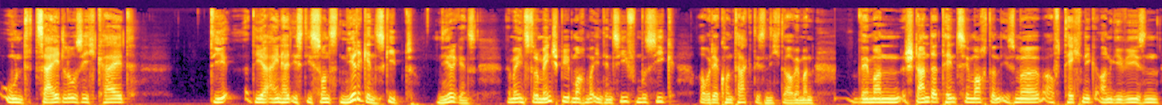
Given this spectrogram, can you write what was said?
und Zeitlosigkeit, die, die Einheit ist, die es sonst nirgends gibt. Nirgends. Wenn man Instrument spielt, macht man intensiv Musik, aber der Kontakt ist nicht da. Wenn man, wenn man Standardtänze macht, dann ist man auf Technik angewiesen.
